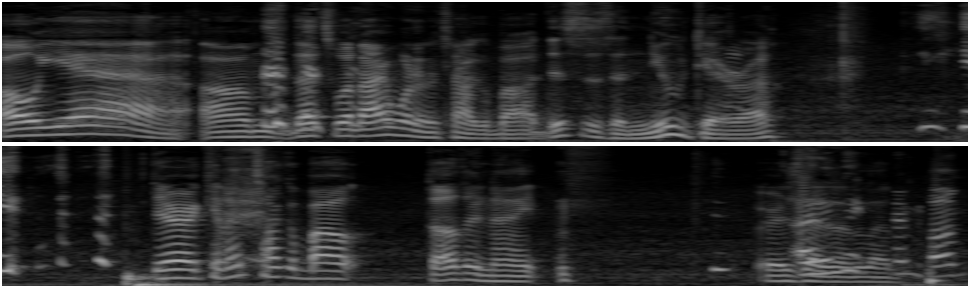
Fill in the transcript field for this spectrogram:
Oh yeah. Um, that's what I wanted to talk about. This is a new Dara. yeah. Dara, can I talk about the other night? or is I that don't think allowed? my mom.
